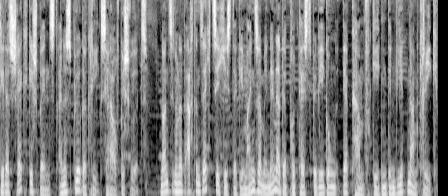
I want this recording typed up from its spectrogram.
der das Schreckgespenst eines Bürgerkriegs heraufbeschwört. 1968 ist der gemeinsame Nenner der Protestbewegung der Kampf gegen den Vietnamkrieg.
